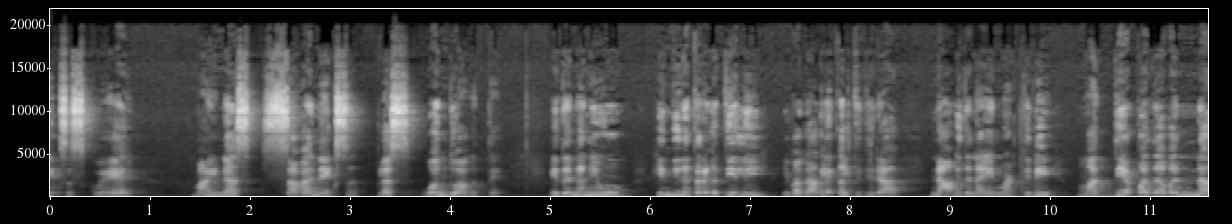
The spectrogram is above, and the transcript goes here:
X square minus seven X plus ಒಂದು ಆಗುತ್ತೆ. ಇದನ್ನು ನೀವು ಹಿಂದಿನ ತರಗತಿಯಲ್ಲಿ ಇವಾಗಲೇ ಕಲ್ತಿದ್ದೀರಾ? ನಾವು ಇದನ್ನು ಏನು ಮಾಡ್ತೀವಿ? ಮಧ್ಯಪದವನ್ನು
